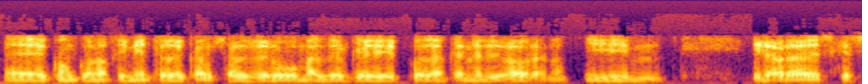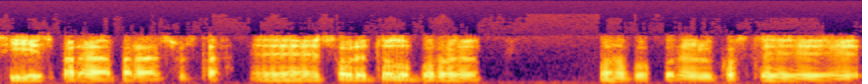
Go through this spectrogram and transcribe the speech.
eh, con conocimiento de causa, desde luego más de lo que pueda tener yo ahora, ¿no? Y, y la verdad es que sí es para, para asustar, eh, sobre todo por bueno pues por el coste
